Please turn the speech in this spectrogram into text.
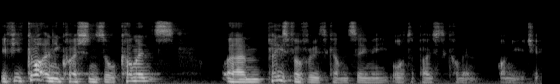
If you've got any questions or comments, um, please feel free to come and see me or to post a comment on YouTube.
